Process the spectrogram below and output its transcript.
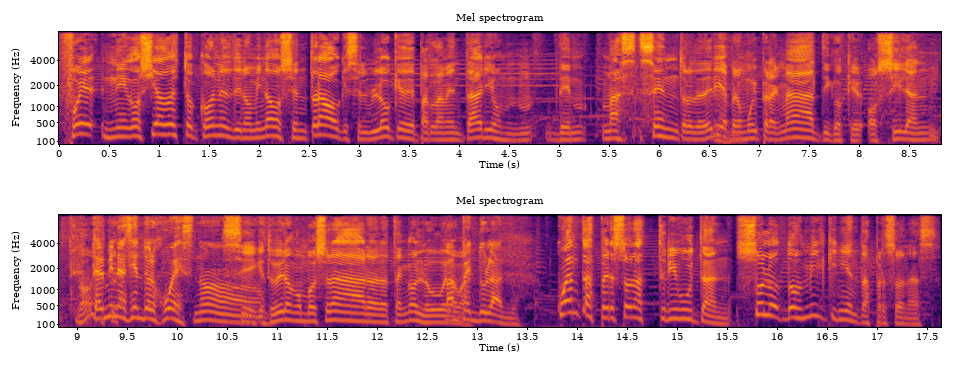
Fue negociado esto con el denominado centrado, que es el bloque de parlamentarios de más centro, te diría, pero muy pragmáticos, que oscilan. ¿no? Termina siendo el juez, ¿no? Sí, que estuvieron con Bolsonaro, ahora están con Lula. Van bueno. pendulando. ¿Cuántas personas tributan? Solo 2.500 personas.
